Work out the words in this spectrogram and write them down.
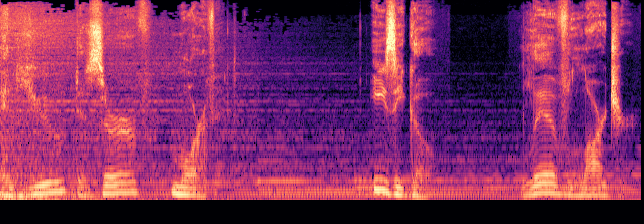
And you deserve more of it. E-Z-GO. Live larger.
